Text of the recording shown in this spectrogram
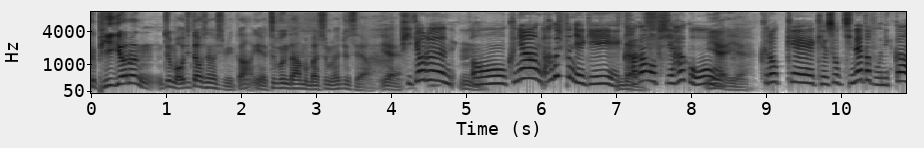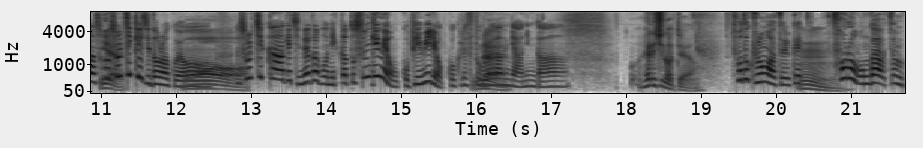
그 비결은 좀 어디 있다고 생각하십니까? 예, 두 분 다 한번 말씀을 해주세요. 예, 비결은 음. 어 그냥 하고 싶은 얘기 네. 가감 없이 하고 예, 예. 그렇게 계속 지내다 보니까 서로 예. 솔직해지더라고요. 어. 솔직하게 지내다 보니까 또 숨김이 없고 비밀이 없고 그래서 또 네. 오래가는 게 아닌가. 혜리 씨는 어때요? 저도 그런 것 같아요. 이렇게 음. 서로 뭔가 좀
